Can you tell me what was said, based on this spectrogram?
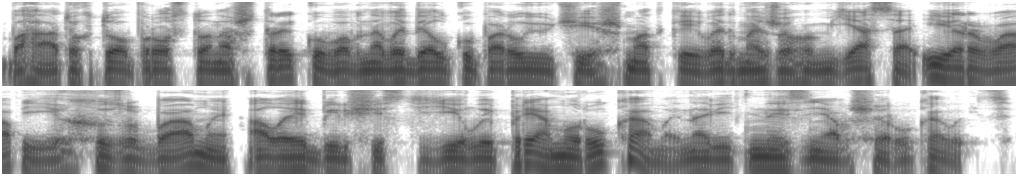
Багато хто просто наштрикував на виделку паруючі шматки ведмежого м'яса і рвав їх зубами, але більшість їли прямо руками, навіть не знявши рукавиць.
